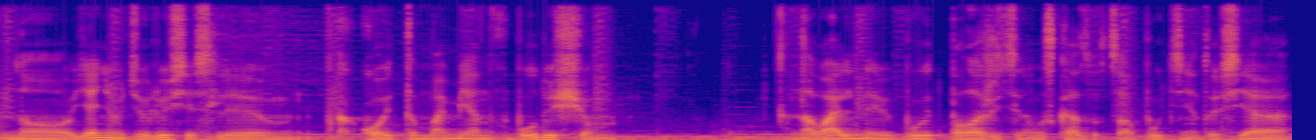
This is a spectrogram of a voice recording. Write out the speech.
Но я не удивлюсь, если какой-то момент в будущем Навальный будет положительно высказываться о Путине. То есть я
